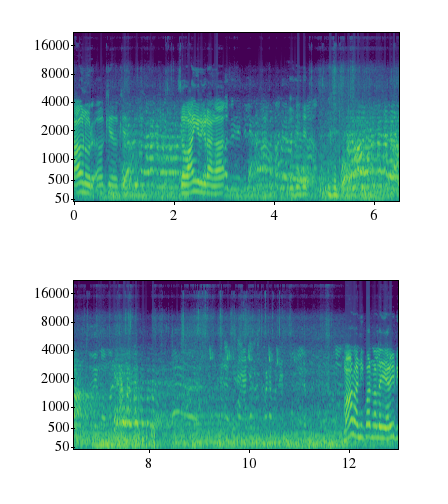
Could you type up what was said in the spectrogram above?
Kavanur okay okay. So வாங்கியிருக்கிறாங்க. மாடு அன்னைக்கு பாரு நல்ல இறைட்டு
